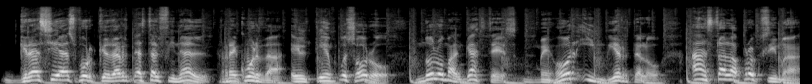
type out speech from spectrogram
Gracias por quedarte hasta el final. Recuerda, el tiempo es oro. No lo malgastes. Mejor inviértelo. Hasta la próxima.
